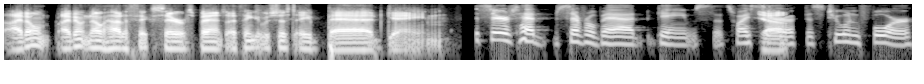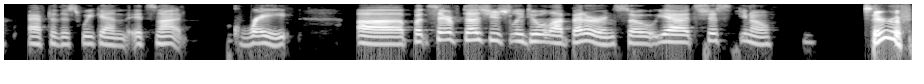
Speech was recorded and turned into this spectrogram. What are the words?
I don't I don't know how to fix Seraph's bench. I think it was just a bad game. Seraph's had several bad games. That's why Yeah. Seraph is two and four after this weekend. It's not great. Uh, but Seraph does usually do a lot better, and so yeah, it's just you know Seraph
